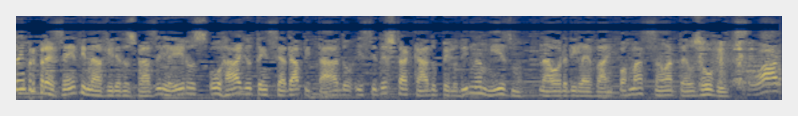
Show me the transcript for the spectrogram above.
Sempre presente na vida dos brasileiros, o rádio tem se adaptado e se destacado pelo dinamismo na hora de levar a informação até os ouvintes. No ar,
